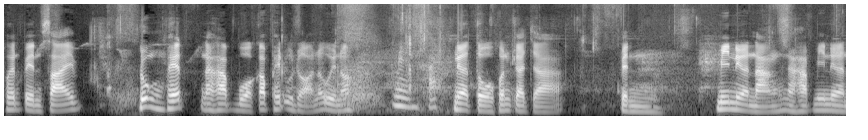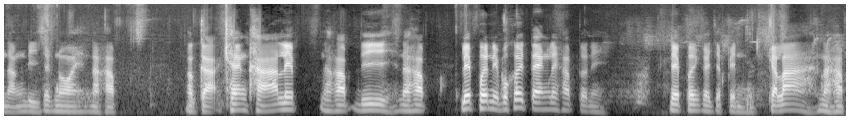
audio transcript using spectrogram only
เพิ่นเป็นสายลุ่งเพชรนะครับ บวกกับเพชรอุดรนะอุ้ยเนาะแม่นค่ะเนื้อโตเพิ่นก็จะเป็นมีเนื้อหนังนะครับ มีเนื้อหนังดีจักหน่อยนะครับแล้วก็แข้งขาเล็บนะครับดีนะครับ เล็บเพิ่นนี่บ่เคยแต่งเลยครับตัวนี้ เล็บเพิ่นก็จะเป็นกะล่านะครับ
